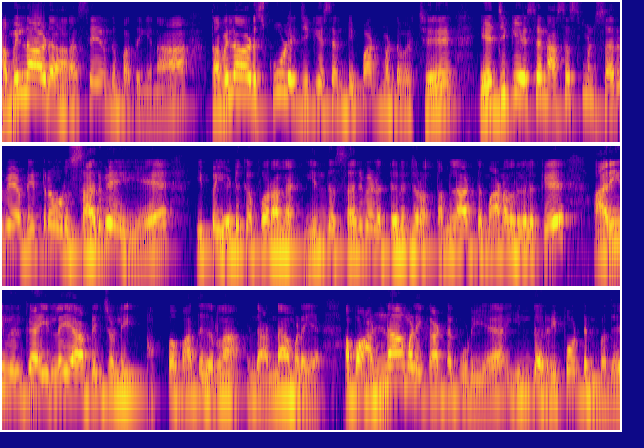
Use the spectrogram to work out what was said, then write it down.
தமிழ்நாடு அரசே வந்து பார்த்தீங்கன்னா தமிழ்நாடு ஸ்கூல் எஜுகேஷன் டிபார்ட்மெண்ட்டை வச்சு எஜுகேஷன் அசஸ்மெண்ட் சர்வே அப்படின்ற ஒரு சர்வேயே இப்போ எடுக்க போகிறாங்க இந்த சர்வேல தெரிஞ்சிடும் தமிழ்நாட்டு மாணவர்களுக்கு அறிவு இருக்கா இல்லையா அப்படின்னு சொல்லி. அப்போ பார்த்துக்கலாம் இந்த அண்ணாமலையை. அப்போ அண்ணாமலை காட்டக்கூடிய இந்த ரிப்போர்ட் என்பது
